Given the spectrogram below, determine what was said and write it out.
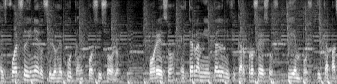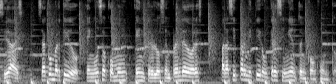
esfuerzo y dinero si lo ejecutan por sí solos. Por eso, esta herramienta de unificar procesos, tiempos y capacidades se ha convertido en uso común entre los emprendedores para así permitir un crecimiento en conjunto.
